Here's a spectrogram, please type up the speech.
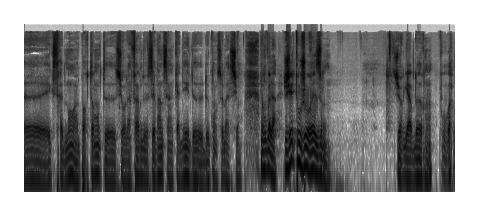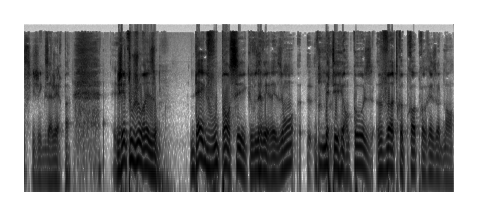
euh, extrêmement importantes euh, sur la fin de ces 25 années de, consommation. Donc voilà, j'ai toujours raison. Je regarde l'heure hein, pour voir si j'exagère pas. J'ai toujours raison. Dès que vous pensez que vous avez raison, euh, mettez en cause votre propre raisonnement.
